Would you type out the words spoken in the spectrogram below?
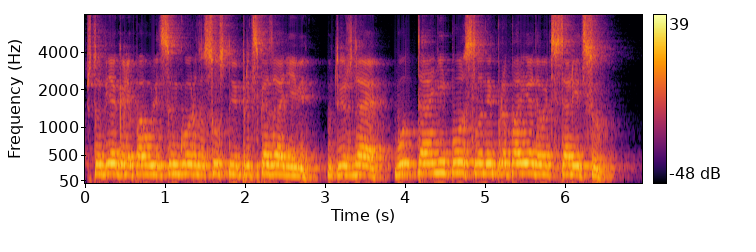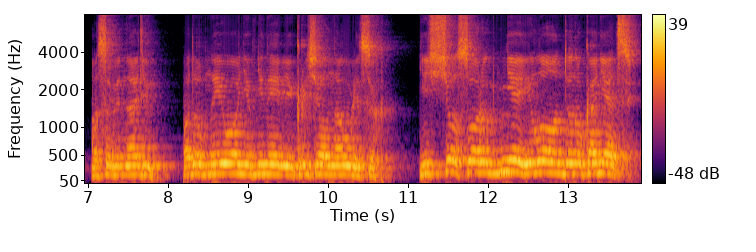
что бегали по улицам города с устными предсказаниями, утверждая, будто они посланы проповедовать столицу. Особенно один, подобно Ионе в Ниневии, кричал на улицах «Еще сорок дней и Лондону конец!»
